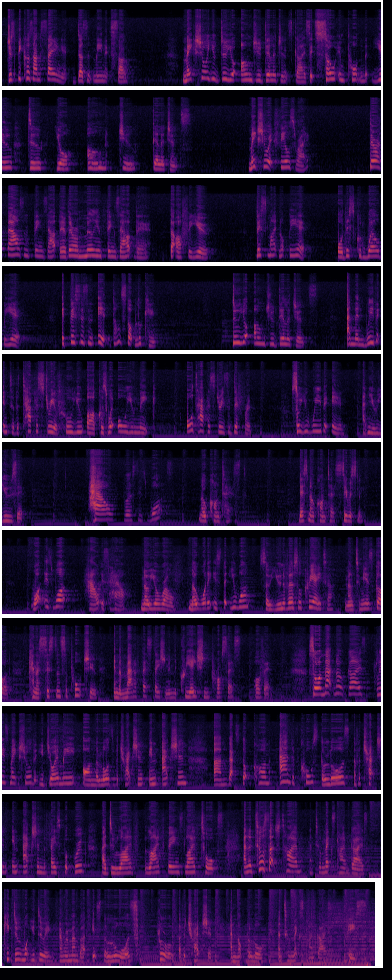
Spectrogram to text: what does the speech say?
just because I'm saying it doesn't mean it's so. Make sure you do your own due diligence, guys. It's so important that you do your own due diligence. Make sure it feels right. There are a thousand things out there. There are a million things out there that are for you. This might not be it, or this could well be it. If this isn't it, don't stop looking. Do your own due diligence and then weave it into the tapestry of who you are because we're all unique. All tapestries are different. So you weave it in and you use it. How versus what? No contest. There's no contest, seriously. What is what? How is how? Know your role. Know what it is that you want so universal creator, known to me as God, can assist and support you in the manifestation, in the creation process of it. So on that note, guys, please make sure that you join me on the Laws of Attraction in Action. Um, that's dot .com and of course the Laws of Attraction in Action, the Facebook group. I do live, live things, live talks. And until such time, until next time, guys, keep doing what you're doing. And remember, it's the laws, plural, of attraction and not the law. Until next time, guys, peace.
